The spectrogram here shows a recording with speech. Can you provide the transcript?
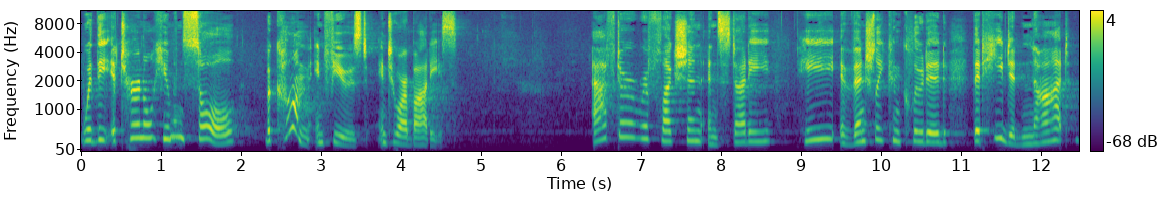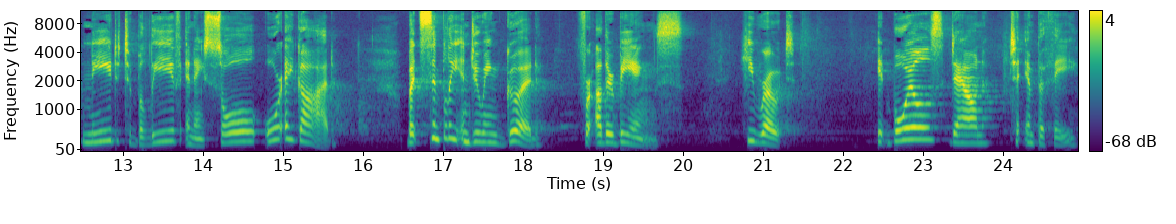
would the eternal human soul become infused into our bodies? After reflection and study, he eventually concluded that he did not need to believe in a soul or a God, but simply in doing good for other beings. He wrote, It boils down to empathy.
